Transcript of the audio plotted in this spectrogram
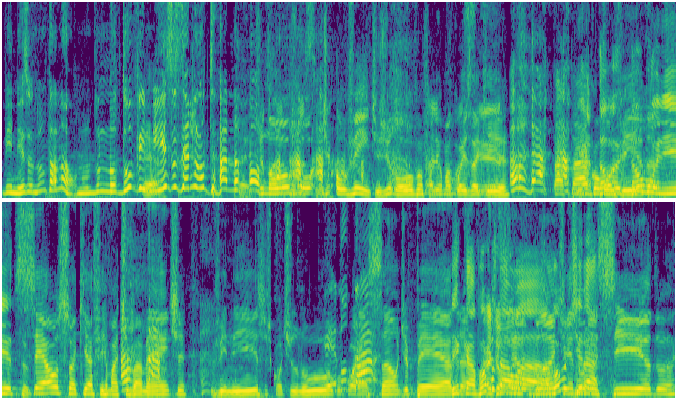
Vinícius não tá, não. No, no- do Vinícius ele não tá, não. De novo, de, ouvintes, de novo, eu falei uma coisa aqui. Tatá É tão- comovida. tão bonito. Celso aqui afirmativamente. Vinícius continua Ele com o não coração de pedra. Vem cá, vamos dar uma. Vamos tirar. endurecido.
